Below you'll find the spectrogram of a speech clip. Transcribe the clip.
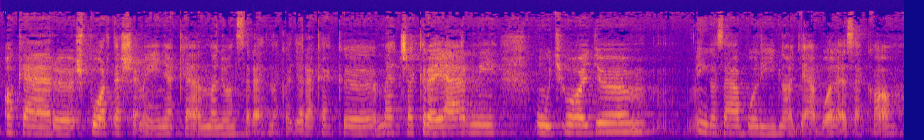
akár sporteseményeken, nagyon szeretnek a gyerekek meccsekre járni, úgyhogy igazából így nagyjából ezek a,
